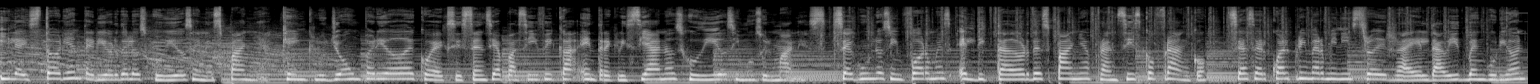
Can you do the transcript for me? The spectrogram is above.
y la historia anterior de los judíos en España, que incluyó un periodo de coexistencia pacífica entre cristianos, judíos y musulmanes. Según los informes, el dictador de España, Francisco Franco, se acercó al primer ministro de Israel, David Ben Gurión,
